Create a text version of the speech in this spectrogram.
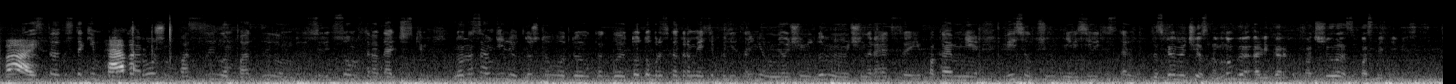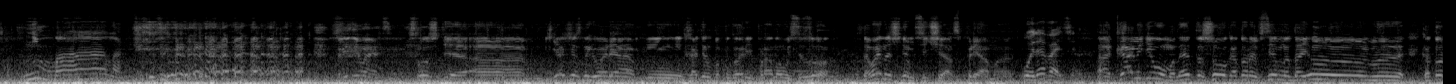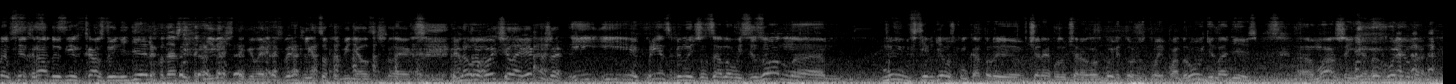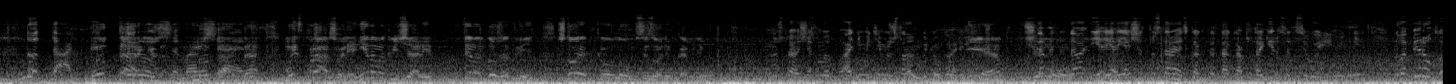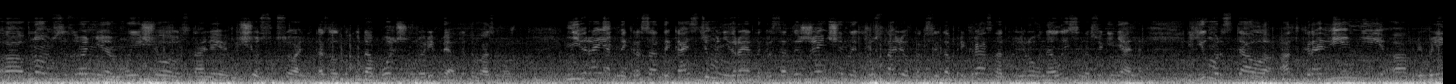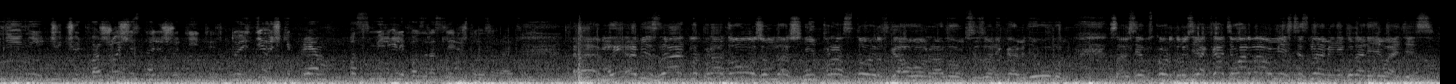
Да. С, с таким хорошим посылом, позывом, с лицом страдальческим. Но на самом деле то, что вот э, как бы тот образ, которым я себя позиционирую, мне очень удобно, мне очень нравится. И пока мне весело, почему-то не веселить остальных. Ты скажи честно, много олигархов отшила за последний месяц? Немало. Принимается. Слушайте, а, я, честно говоря, хотел бы поговорить про новый сезон. Давай начнем сейчас прямо. Ой, давайте. А Comedy Woman это шоу, которое всем надает, э, которое всех радует их каждую неделю. Подожди, так не вечно говоришь. Смотри, лицо поменялось у человека. Прям Ну, другой человек уже. И, и, в принципе, начался новый сезон. Мы всем девушкам, которые вчера и позавчера у нас были, тоже твои подруги, надеюсь, э, Маша и Яна Хулевна. Ну так, Ну так, ну так, да. Мы спрашивали, они нам отвечали. Ты нам тоже ответь. Что это в новом сезоне в Woman? Ну что, сейчас мы одними и теми же словами будем говорить? Нет, почему? Давай, давай, я, я, сейчас постараюсь как-то так абстрагироваться от всего. И не- не- Ну, во-первых, э, в новом сезоне мы еще стали еще сексуальнее. Казалось бы, куда больше, но, ребят, это возможно. Невероятной красоты костюмы, невероятной красоты женщины, хрусталев, как всегда, прекрасно, отполированная лысина, все гениально. Юмор стал откровенней, а, прямолинейней, чуть-чуть пожестче стали шутить. То есть девочки прям посмелели, повзрослели, что называется. Э, Мы обязательно продолжим наш непростой разговор о новом сезоне Comedy Woman. Совсем скоро, друзья. Катя Варнава вместе с нами. Никуда не девайтесь.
